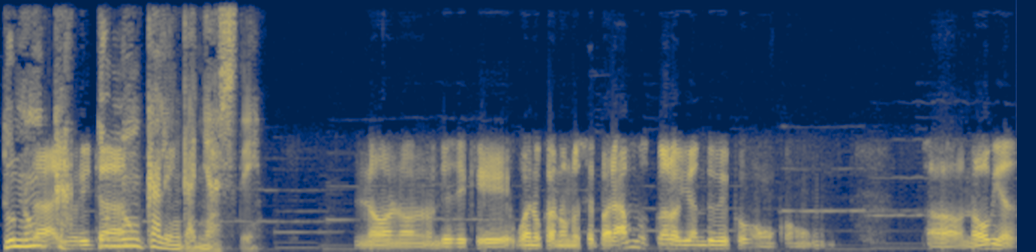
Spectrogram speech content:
Tú O sea, nunca, ahorita- tú nunca le engañaste. No, no, no, desde que, bueno, cuando nos separamos, claro, yo anduve con, con ah, novias.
